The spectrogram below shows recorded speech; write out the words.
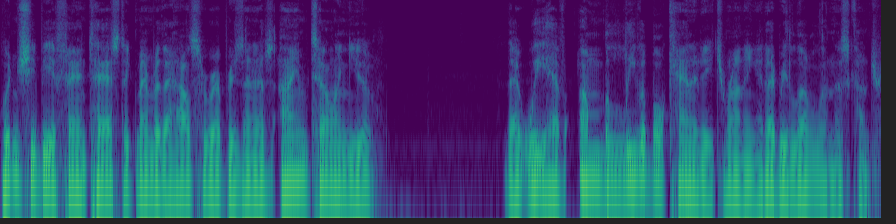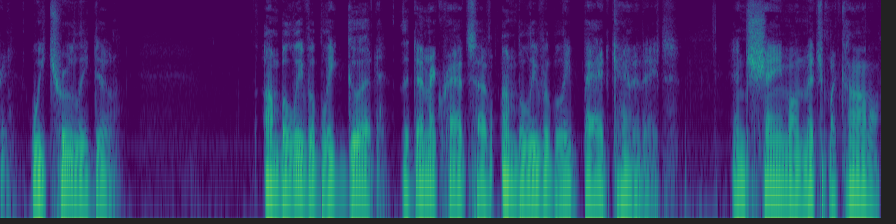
Wouldn't she be a fantastic member of the House of Representatives? I am telling you that we have unbelievable candidates running at every level in this country. We truly do. Unbelievably good. The Democrats have unbelievably bad candidates. And shame on Mitch McConnell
